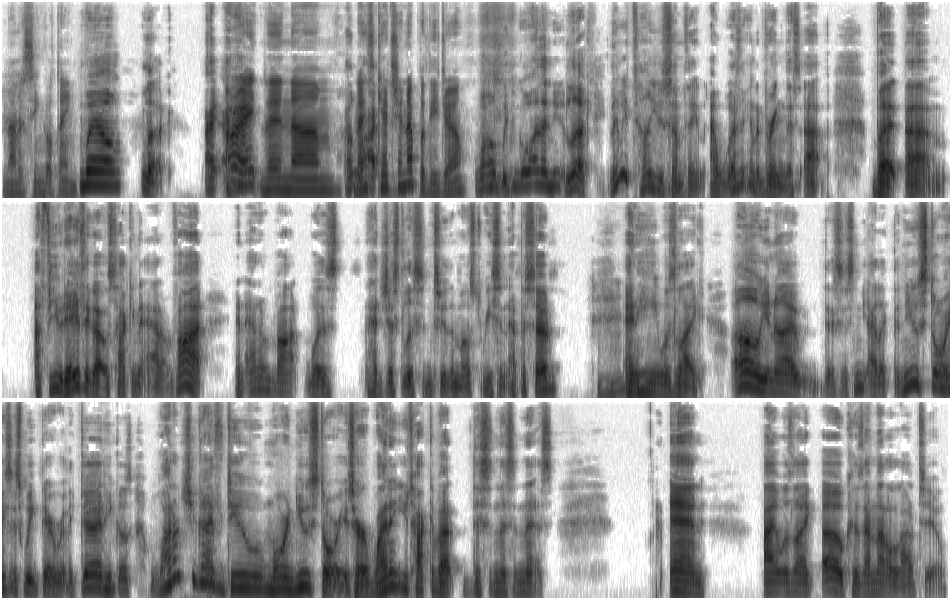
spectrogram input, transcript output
Not a single thing. Well, look. I, I All right, then. Um, nice catching up with you, Joe. Well, we can go on the new. Look, let me tell you something. I wasn't going to bring this up, but um, a few days ago, I was talking to Adam Vaught, and Adam Vaught was had just listened to the most recent episode, hmm and he was like, "Oh, you know, I, there's this. I like the news stories this week. They're really good." He goes, "Why don't you guys do more news stories, or why don't you talk about this and this and this?" And I was like, "Oh, because I'm not allowed to."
